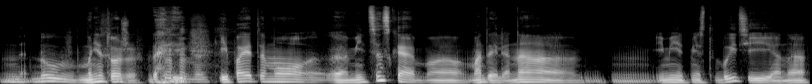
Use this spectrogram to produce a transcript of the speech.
Ну, мне тоже. Да. И, и поэтому э, медицинская э, модель, она имеет место быть, и она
